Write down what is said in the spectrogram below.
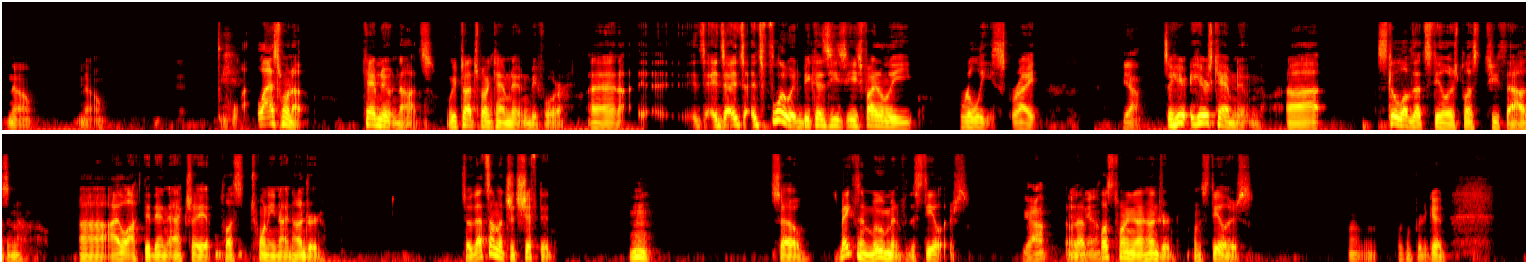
No, no. Last one up, Cam Newton odds. We've touched on Cam Newton before, and uh, it's it's it's, it's fluid because he's he's finally released, right? Yeah. So here here's Cam Newton. Uh, still love that Steelers plus two thousand. Uh, I locked it in actually at plus twenty nine hundred. So that's how much it shifted. Hmm. So it's making some movement for the Steelers. Yeah. So that yeah. plus 2900 on Steelers. Um, looking pretty good.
